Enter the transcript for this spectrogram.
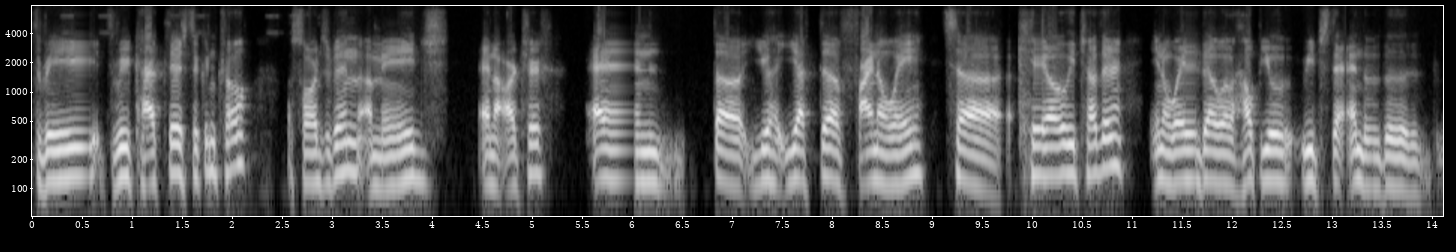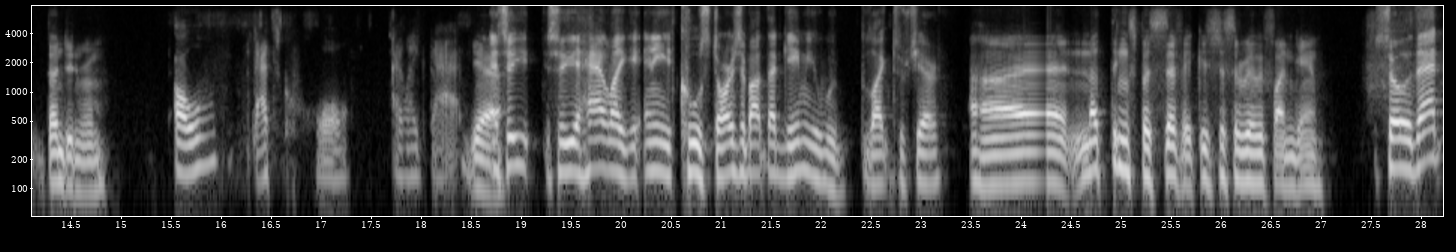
three three characters to control: a swordsman, a mage, and an archer. And the you you have to find a way to kill each other in a way that will help you reach the end of the dungeon room. Oh, that's cool. I like that. Yeah. And so you so you had like any cool stories about that game you would like to share? Uh, nothing specific. It's just a really fun game. So that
